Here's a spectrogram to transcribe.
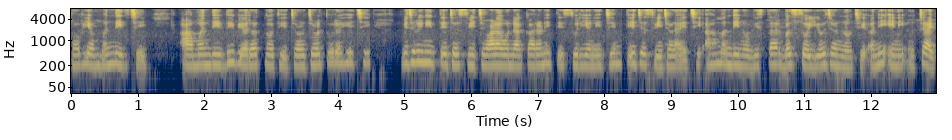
ભવ્ય મંદિર છે. આ મંદિર દિવ્ય રત્નોથી જળજળતું રહે છે. વીજળીની તેજસ્વી જ્વાળાઓના કારણે તે સૂર્યની જેમ તેજસ્વી જણાય છે, આ મંદિરનો વિસ્તાર બસો યોજનનો છે અને એની ઊંચાઈ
